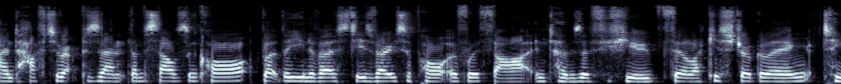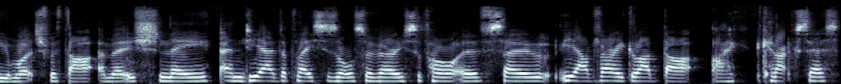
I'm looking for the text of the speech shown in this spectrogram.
and have to represent themselves in court, but the university is very supportive with that in terms of if you feel like you're struggling too much with that emotionally. And yeah, the place is also very supportive. So yeah, I'm very glad that I can access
